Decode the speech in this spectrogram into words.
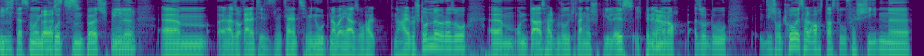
ich das nur in Bursts. kurzen Bursts spiele. Mhm. Ähm, also relativ, sind keine 10 Minuten, aber eher so halt eine halbe Stunde oder so. Ähm, und da es halt ein wirklich langes Spiel ist, ich bin Ja. immer noch, also du, die Struktur ist halt auch, dass du verschiedene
